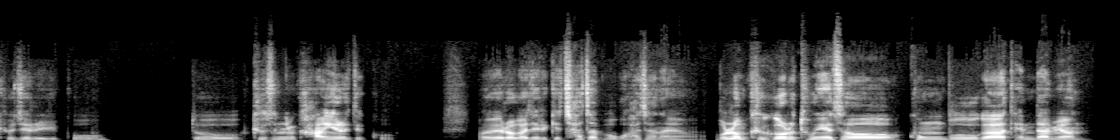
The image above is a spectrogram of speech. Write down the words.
교재를 읽고 또 교수님 강의를 듣고 뭐 여러 가지 이렇게 찾아보고 하잖아요. 물론 그거를 통해서 공부가 된다면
